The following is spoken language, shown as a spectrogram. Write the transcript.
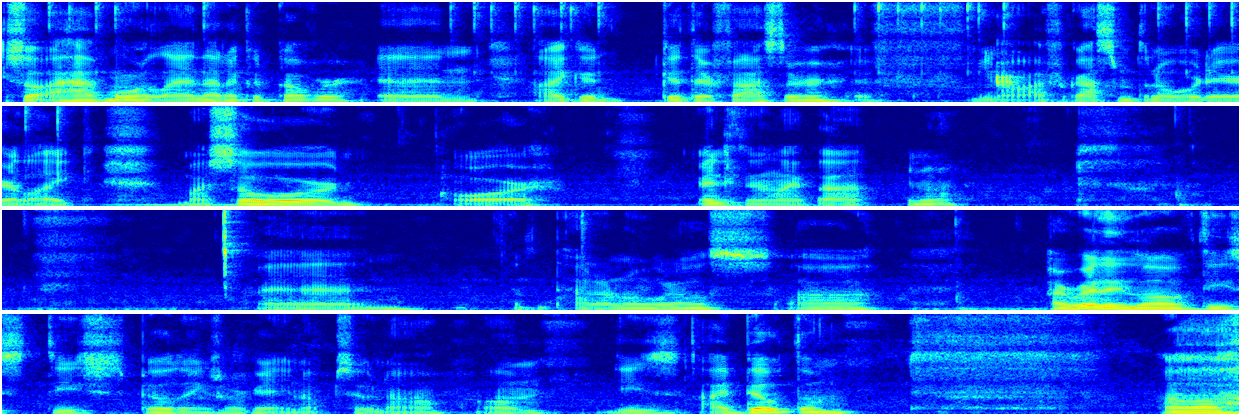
so i have more land that i could cover and i could get there faster if you know i forgot something over there like my sword or anything like that, you know. And I don't know what else. Uh, I really love these these buildings we're getting up to now. Um, these I built them. Uh,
